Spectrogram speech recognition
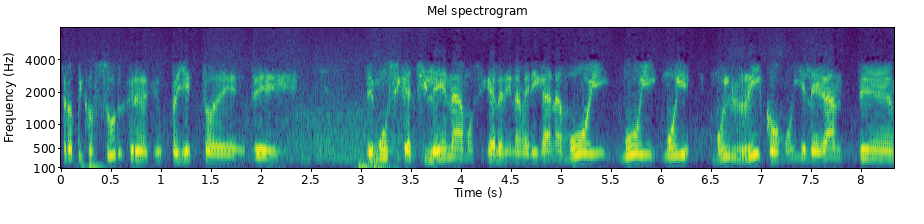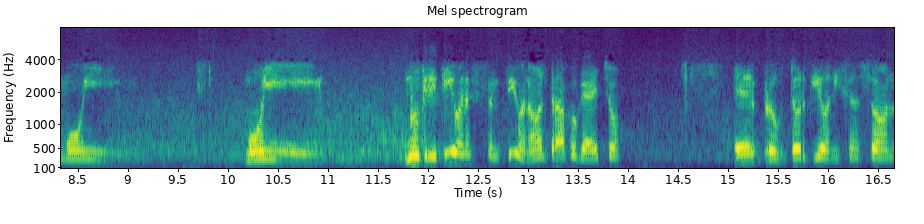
Trópico Sur, creo que es un proyecto de, de, música chilena, música latinoamericana muy, muy, muy, muy rico, muy elegante, muy, muy nutritivo en ese sentido, ¿no? El trabajo que ha hecho el productor Guido Nisenson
